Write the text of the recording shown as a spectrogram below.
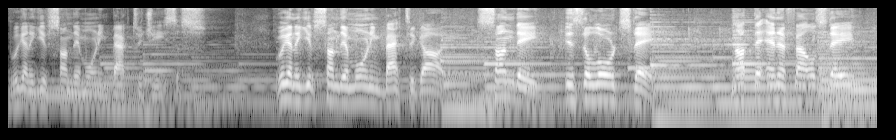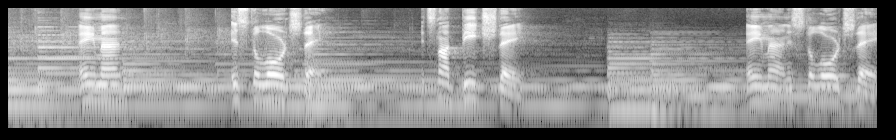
we're gonna give Sunday morning back to Jesus. We're gonna give Sunday morning back to God. Sunday is the Lord's day, not the NFL's day. Amen. It's the Lord's day. It's not beach day. Amen. It's the Lord's day.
